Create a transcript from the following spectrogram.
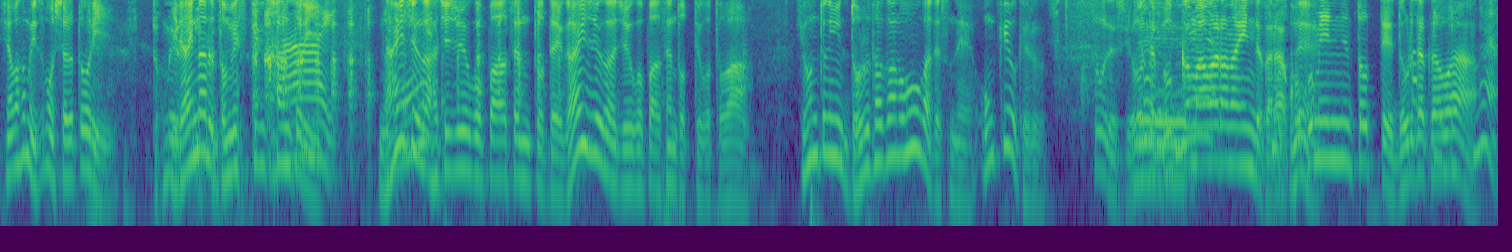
石山さんもいつもおっしゃる通り、偉大なるドメスティックカントリはいー、内需が85%で、外需が15%っていうことは、基本的にドル高の方がですね恩恵を受ける。そうですよ。でそうですね物価も上がらないんだから、そうですね国民にとってドル高は、ですね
